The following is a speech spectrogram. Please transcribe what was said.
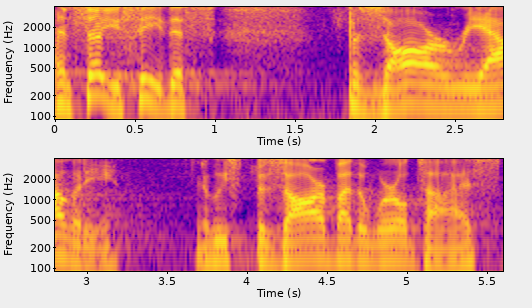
And so you see this bizarre reality, at least bizarre by the world's eyes,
